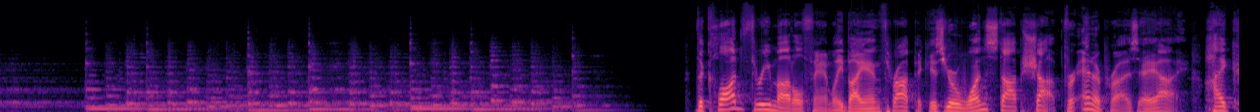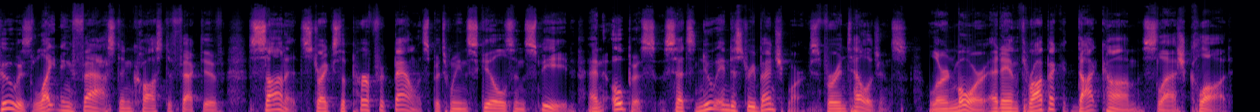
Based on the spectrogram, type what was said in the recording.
The Claude 3 model family by Anthropic is your one stop shop for enterprise AI. Haiku is lightning fast and cost effective. Sonnet strikes the perfect balance between skills and speed. And Opus sets new industry benchmarks for intelligence. Learn more at anthropic.com/claude.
